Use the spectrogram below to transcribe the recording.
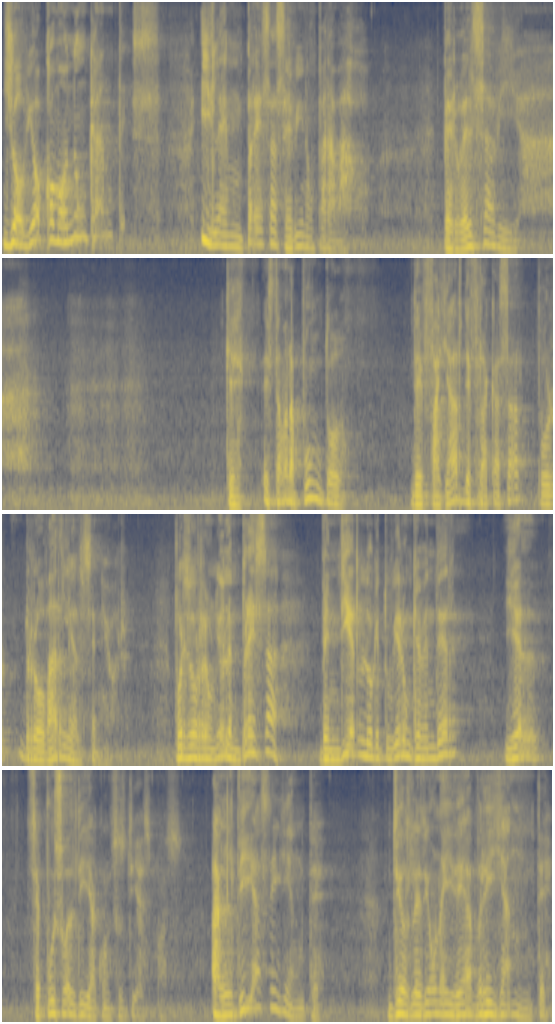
Llovió como nunca antes y la empresa se vino para abajo. Pero él sabía que estaban a punto de fallar, de fracasar por robarle al Señor. Por eso reunió la empresa, vendieron lo que tuvieron que vender y él se puso al día con sus diezmos. Al día siguiente, Dios le dio una idea brillante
